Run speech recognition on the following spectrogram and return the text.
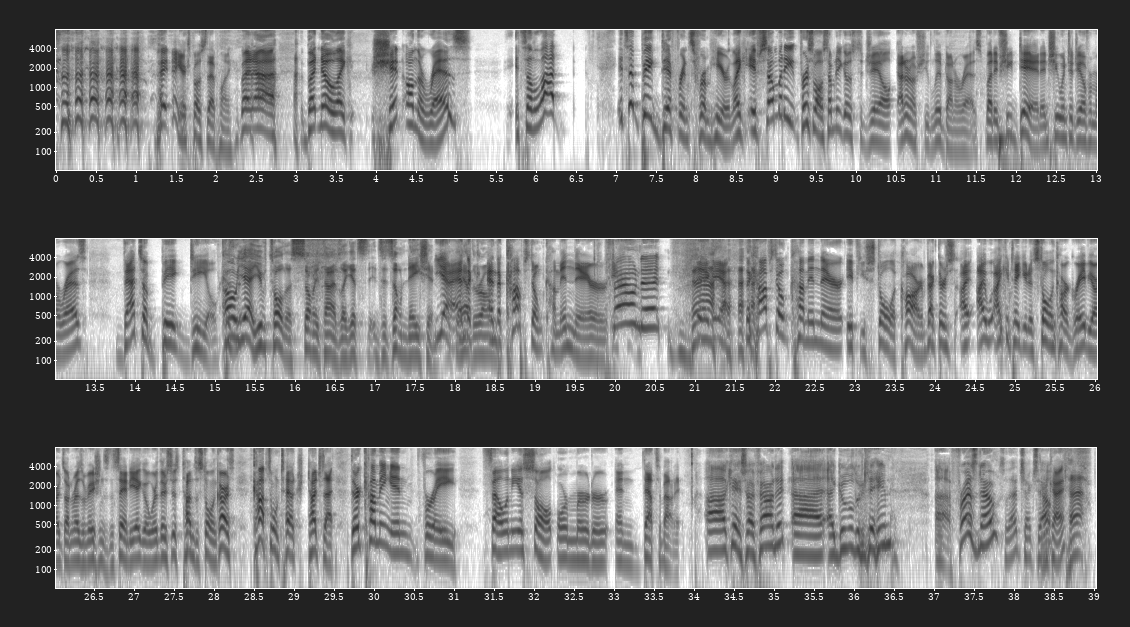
But you're exposed to that plenty. But uh, but no, like shit on the res, it's a lot. It's a big difference from here. Like if somebody, first of all, if somebody goes to jail. I don't know if she lived on a res, but if she did and she went to jail from a res, that's a big deal. oh yeah, you've told us so many times. Like it's it's its own nation. yeah, They and have the, their own. and the cops don't come in there. Found it. yeah, yeah. the cops don't come in there if you stole a car. In fact, there's I, I I can take you to stolen car graveyards on reservations in San Diego where there's just tons of stolen cars. Cops won't touch touch that. They're coming in for a felony assault or murder, and that's about it. Uh, okay, so I found it. Uh, I googled her name, uh, Fresno. So that checks out. Okay. Ha.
